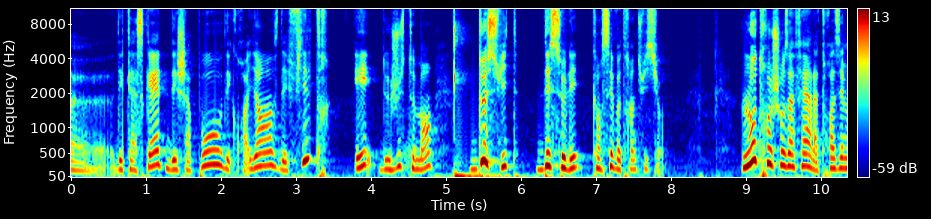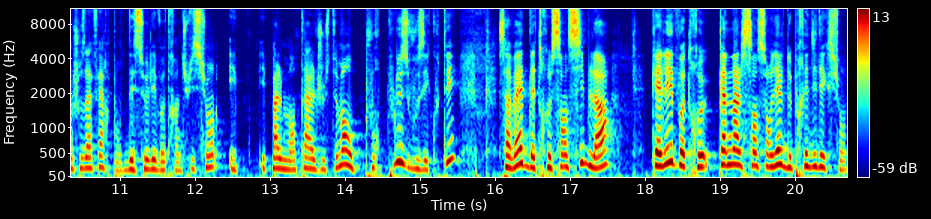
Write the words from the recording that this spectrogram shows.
euh, des casquettes, des chapeaux, des croyances, des filtres, et de justement, de suite, déceler quand c'est votre intuition. L'autre chose à faire, la troisième chose à faire pour déceler votre intuition, et, et pas le mental justement, ou pour plus vous écouter, ça va être d'être sensible à quel est votre canal sensoriel de prédilection.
